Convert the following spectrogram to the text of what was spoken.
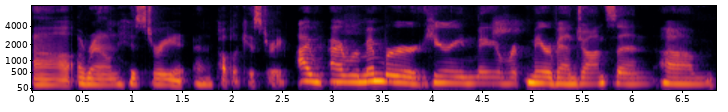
uh, around history and public history. I, I remember hearing Mayor, Mayor Van Johnson um,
